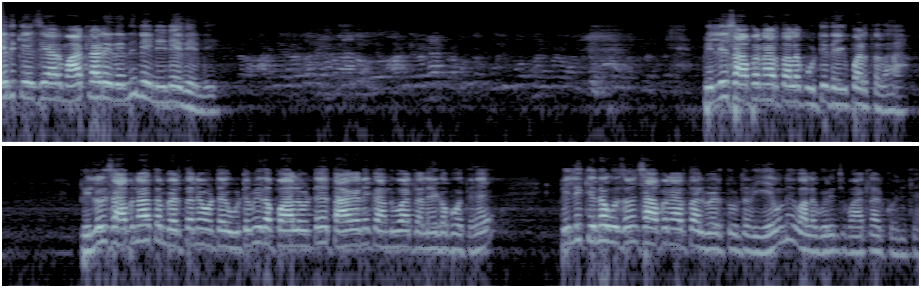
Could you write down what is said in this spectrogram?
ఏది కేసీఆర్ మాట్లాడేది ఏంది? నేను వినేదేంది పిల్లి శాపనార్థాలకు ఉట్టి దిగిపడుతుందా పిల్లులు శాపనార్థం పెడుతూనే ఉంటాయి. ఉట్టి మీద పాలు ఉంటే తాగడానికి అందుబాటులో లేకపోతే పిల్లి కింద కూర్చొని శాపనార్థాలు పెడుతుంటది. ఏమున్నాయి వాళ్ళ గురించి మాట్లాడుకోనికే?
